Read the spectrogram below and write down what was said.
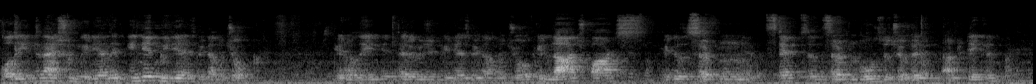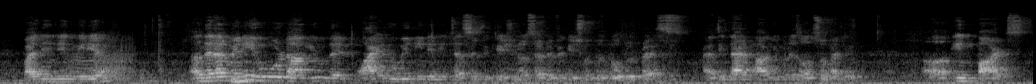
for the international media, the Indian media has become a joke. You know, the Indian television media has become a joke in large parts because of certain steps and certain moves which have been undertaken by the Indian media. Uh, there are many who would argue that why do we need any justification or certification of the global press? I think that argument is also valid uh, in parts.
